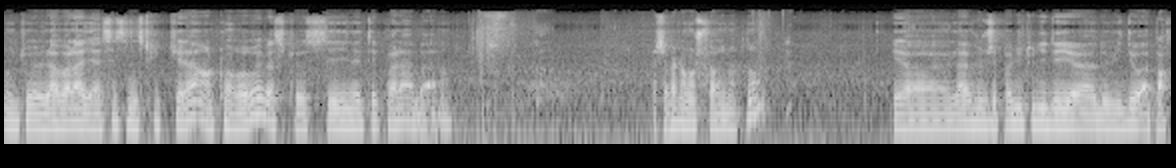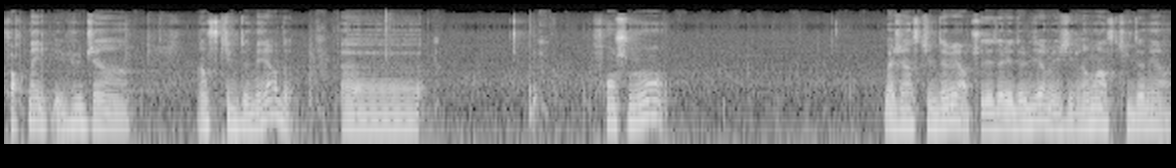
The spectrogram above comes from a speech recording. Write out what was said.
Donc euh, là voilà, il y a Assassin's Creed qui est là, encore heureux parce que s'il n'était pas là, bah... Je sais pas comment je ferais maintenant. Et euh, là, vu que j'ai pas du tout d'idée euh, de vidéo à part Fortnite, mais vu que j'ai un, un skill de merde, franchement, bah j'ai un style de merde. Je suis désolé de le dire, mais j'ai vraiment un style de merde.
